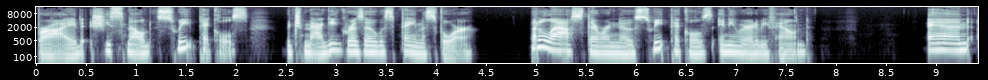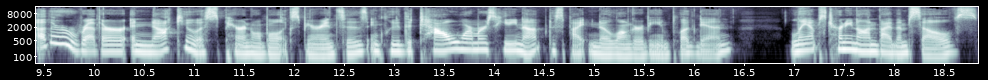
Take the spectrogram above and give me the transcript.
bride, she smelled sweet pickles, which Maggie Grisso was famous for. But alas, there were no sweet pickles anywhere to be found. And other rather innocuous paranormal experiences include the towel warmers heating up despite no longer being plugged in, lamps turning on by themselves.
